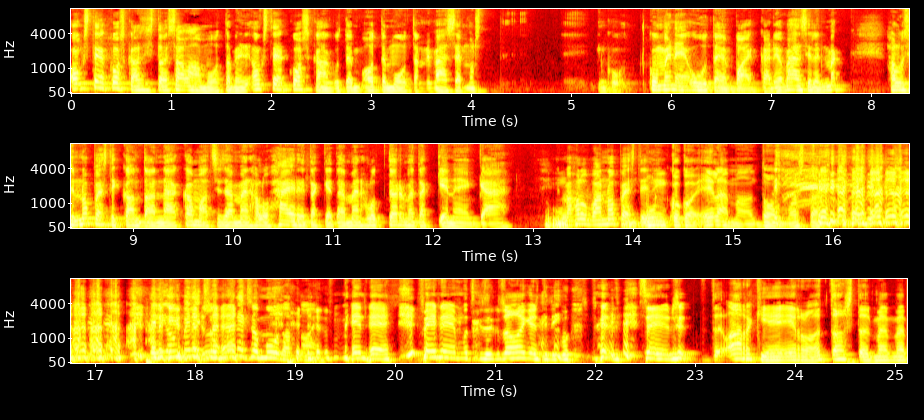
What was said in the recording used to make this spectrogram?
Onko teillä koskaan siis toi salaan muuttaminen, onko teillä koskaan, kun te olette muuttanut, niin vähän semmoista, niin kuin, kun menee uuteen paikkaan, niin on vähän silleen, että mä haluaisin nopeasti kantaa nämä kamat sisään, mä en halua häiritä ketään, mä en halua törmätä kenenkään. Niin mä haluan vaan nopeasti... Mun niin koko elämä on tuommoista. eli on, meneekö, sun, meneekö sun muutot noin? menee, menee, mutta kun se, se oikeasti niinku, se arki ei eroa tosta. Mä, mä,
